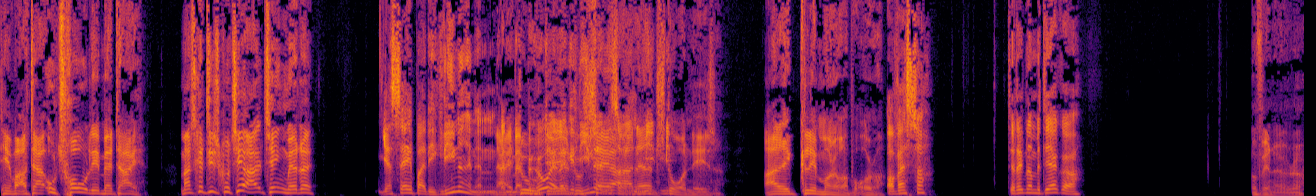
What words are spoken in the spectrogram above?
det var da utroligt med dig. Man skal diskutere alting med dig. Jeg sagde bare, at de ikke lignede hinanden. Nej, men man du, behøver det, ikke du at ligne sagde, hinanden. at han havde en stor næse. Ej, det er glimrende rapporter. Og hvad så? Det er da ikke noget med det at gøre. Nu finder du det.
